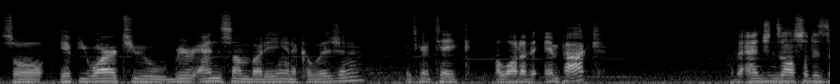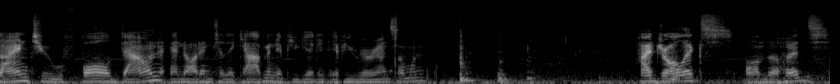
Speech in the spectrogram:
So if you are to rear end somebody in a collision, it's going to take a lot of the impact. The engine's also designed to fall down and not into the cabin if you get it if you rear end someone hydraulics on the hoods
